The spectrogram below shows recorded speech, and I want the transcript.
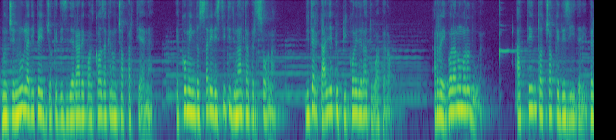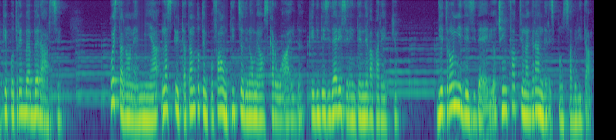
Non c'è nulla di peggio che desiderare qualcosa che non ci appartiene. È come indossare i vestiti di un'altra persona, di tre taglie più piccoli della tua però. Regola numero due. Attento a ciò che desideri perché potrebbe avverarsi. Questa non è mia, l'ha scritta tanto tempo fa un tizio di nome Oscar Wilde, che di desideri se ne intendeva parecchio. Dietro ogni desiderio c'è infatti una grande responsabilità,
